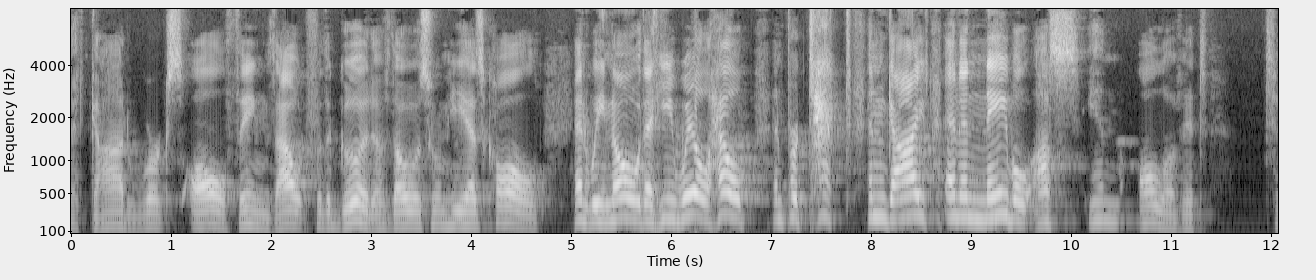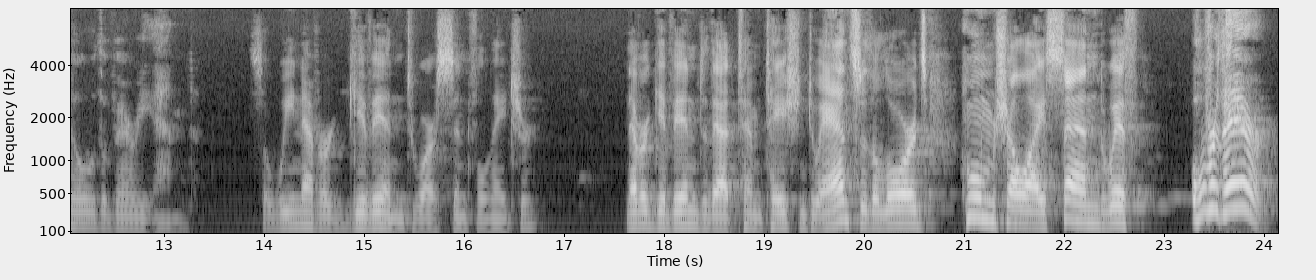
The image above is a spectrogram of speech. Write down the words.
that God works all things out for the good of those whom He has called. And we know that He will help and protect and guide and enable us in all of it till the very end. So we never give in to our sinful nature. Never give in to that temptation to answer the Lord's, Whom shall I send? with, Over there,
